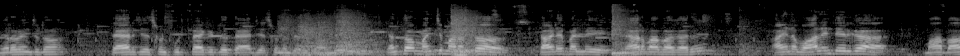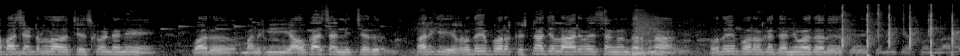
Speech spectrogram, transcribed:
నిర్వహించడం తయారు చేసుకుని ఫుడ్ ప్యాకెట్లు తయారు చేసుకోవడం జరుగుతుంది. ఎంతో మంచి మనసుతో తాడేపల్లి మెహర్బాబా గారు ఆయన వాలంటీర్గా మా బాబా సెంటర్లో చేసుకోండి అని వారు మనకి ఈ అవకాశాన్ని ఇచ్చారు. వారికి హృదయపూర్వక కృష్ణా జిల్లా ఆర్యవైశ్య సంఘం తరఫున హృదయపూర్వక ధన్యవాదాలు తెలి- తెలియజేసుకుంటున్నాను.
